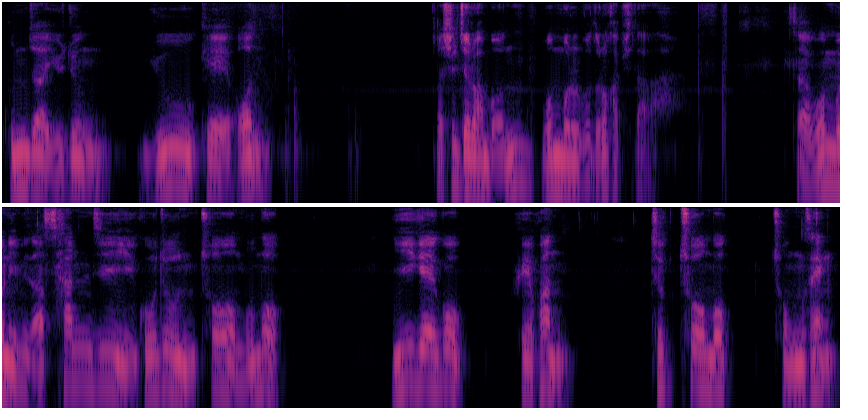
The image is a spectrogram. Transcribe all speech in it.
군자유중, 유개언. 자, 실제로 한번 원문을 보도록 합시다. 자, 원문입니다. 산지, 고준, 초, 무목, 이계곡, 회환, 즉초목, 총생,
